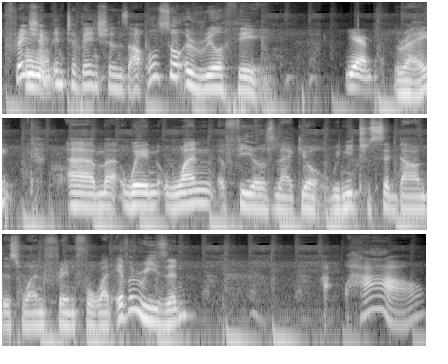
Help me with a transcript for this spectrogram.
Friendship Mm-hmm. interventions are also a real thing Yeah. right? Um, when one feels like, yo, we need to sit down this one friend for whatever reason, how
